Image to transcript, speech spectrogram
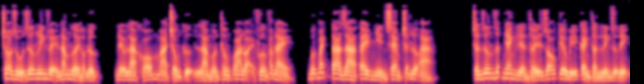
Cho dù dương linh duệ năm người hợp lực, đều là khó mà chống cự là muốn thông qua loại phương pháp này, bước bách ta ra tay nhìn xem chất lượng a. Trần dương rất nhanh liền thấy rõ kia bí cảnh thần linh dự định.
